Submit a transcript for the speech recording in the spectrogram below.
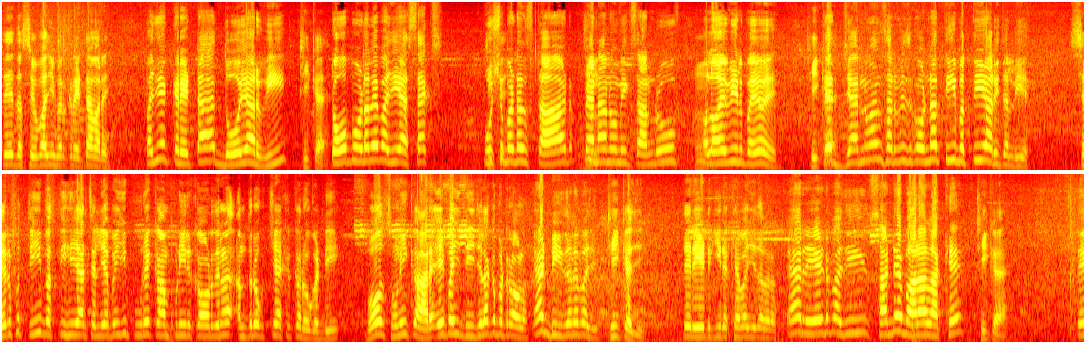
ਤੇ ਦੱਸਿਓ ਭਾਜੀ ਫਿਰ ਕਰੇਟਾ ਬਾਰੇ। ਭਾਜੀ ਇਹ ਕਰੇਟਾ 2020 ਠੀਕ ਹੈ। ਟੌਪ ਮਾਡਲ ਹੈ ਭਾਜੀ SX push button start panoramic sunroof alloy wheel ਪਏ ਹੋਏ। ਠੀਕ ਤੇ ਹੈ। ਜੈਨੂਇਨ ਸਰਵਿਸ ਕੋਡ ਨਾਲ 30 32000 ਹੀ ਚੱਲੀ ਹੈ ਸਿਰਫ 30 32000 ਚੱਲਿਆ ਭਾਈ ਜੀ ਪੂਰੇ ਕੰਪਨੀ ਰਿਕਾਰਡ ਦੇ ਨਾਲ ਅੰਦਰੋਂ ਚੈੱਕ ਕਰੋ ਗੱਡੀ। ਬਹੁਤ ਸੋਹਣੀ ਕਾਰ ਹੈ। ਇਹ ਭਾਈ ਡੀਜ਼ਲ ਆ ਕਿ ਪੈਟਰੋਲ ਇਹ ਡੀਜ਼ਲ ਹੈ ਭਾਜੀ। ਠੀਕ ਹੈ ਜੀ। ਤੇ ਰੇਟ ਕੀ ਰੱਖਿਆ ਭਾਜੀ ਇਹਦਾ ਫਿਰ? ਇਹ ਰੇਟ ਭਾਜੀ 12.5 ਲੱਖ ਹੈ। ਠੀਕ ਹੈ। ਤੇ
